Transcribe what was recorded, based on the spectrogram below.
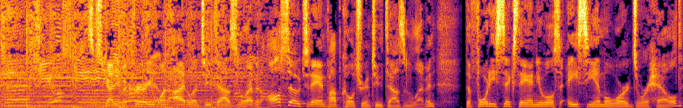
So Scotty your McCreery won Idol in 2011. Also today in pop culture in 2011, the 46th annual ACM Awards were held.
